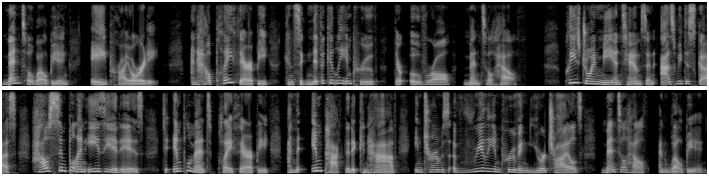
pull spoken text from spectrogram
mental well being a priority and how play therapy can significantly improve their overall mental health. Please join me and Tamsyn as we discuss how simple and easy it is to implement play therapy and the impact that it can have in terms of really improving your child's mental health and well being.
